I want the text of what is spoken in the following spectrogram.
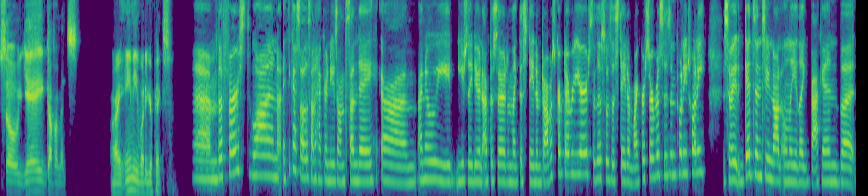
So yay governments. All right, Aimee, what are your picks? Um, the first one, I think I saw this on Hacker News on Sunday. Um, I know we usually do an episode on like the state of JavaScript every year. So this was the state of microservices in 2020. So it gets into not only like backend, but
